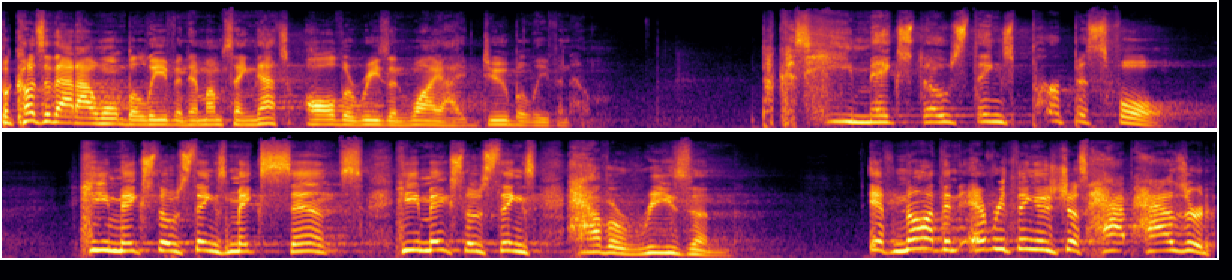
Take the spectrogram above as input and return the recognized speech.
Because of that, I won't believe in Him. I'm saying that's all the reason why I do believe in Him. Because He makes those things purposeful. He makes those things make sense. He makes those things have a reason. If not, then everything is just haphazard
